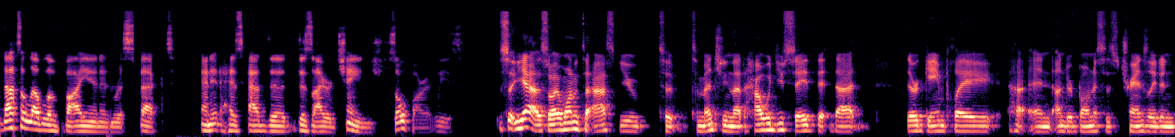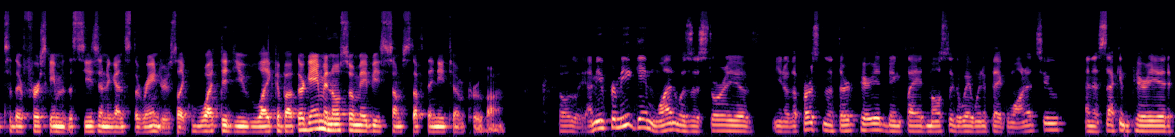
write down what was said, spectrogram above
that's a level of buy-in and respect, and it has had the desired change so far, at least. So yeah, so I wanted to ask you to to mention that. How would you say that that their gameplay uh, and under Bowness translated into their first game of the season against the Rangers. Like, what did you like about their game, and also maybe some stuff they need to improve on? Totally. I mean, for me, game one was a story of you know the first and the third period being played mostly the way Winnipeg wanted to, and the second period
